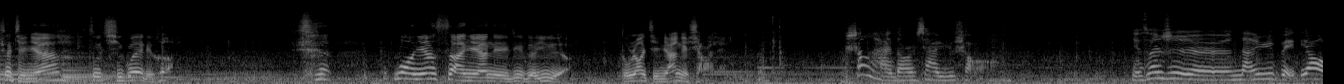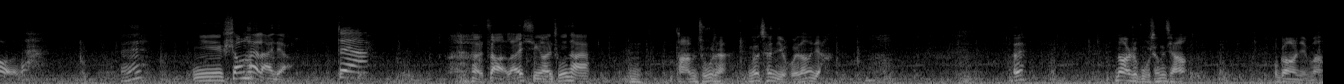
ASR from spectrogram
这今年就奇怪的很，这往年三年的这个雨，都让今年给下了。上海倒是下雨少，也算是南雨北调了吧？哎，你上海来的？对啊。咋来西安出差？嗯，他们出差，我趁机回趟家。哎，那是古城墙。我告诉你们，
